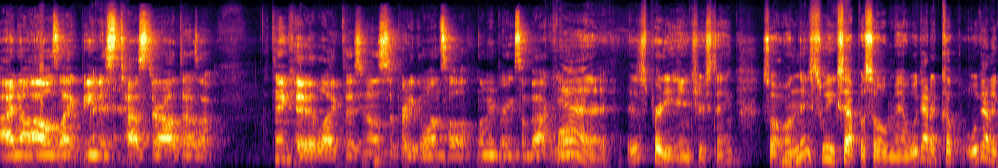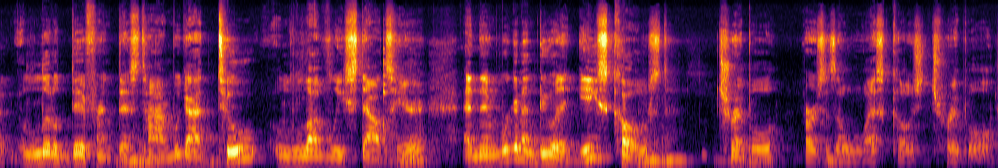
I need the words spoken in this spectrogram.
I know. I was like being his tester out there. I was like, I think he'd like this. You know, this is a pretty good one. So let me bring some back for him. Yeah, it's pretty interesting. So on mm-hmm. this week's episode, man, we got a couple. We got a little different this time. We got two lovely stouts here, and then we're gonna do an East Coast triple versus a West Coast triple,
